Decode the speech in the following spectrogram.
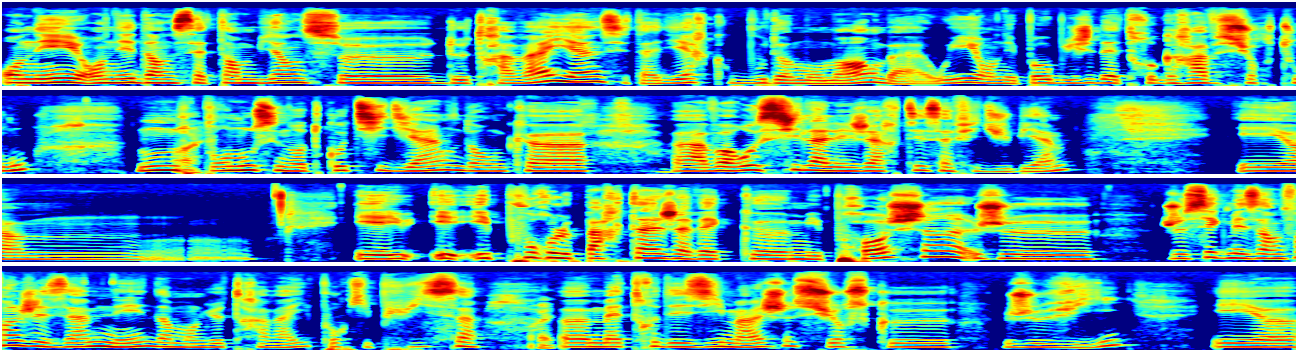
on est, on est dans cette ambiance euh, de travail, hein, c'est-à-dire qu'au bout d'un moment, bah oui, on n'est pas obligé d'être grave sur tout. Nous, Ouais. Pour nous, c'est notre quotidien. Donc, euh, euh, avoir aussi la légèreté, ça fait du bien. Et, euh, et, et- et pour le partage avec mes proches, je, je sais que mes enfants, je les ai amenés dans mon lieu de travail pour qu'ils puissent Ouais. euh, mettre des images sur ce que je vis et euh,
